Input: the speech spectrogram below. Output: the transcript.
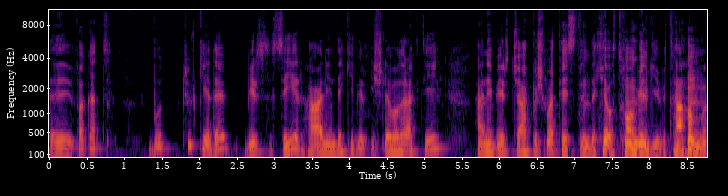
E, fakat bu Türkiye'de bir seyir halindeki bir işlev olarak değil, hani bir çarpışma testindeki otomobil gibi tamam mı?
